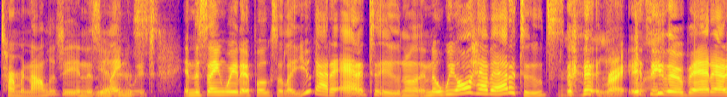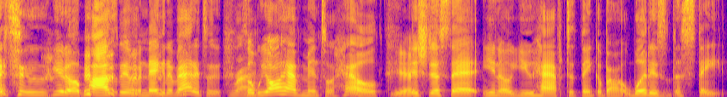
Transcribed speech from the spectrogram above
terminology and it's Yes. language. In the same way that folks are like, "You got an attitude." And I'm like, no, we all have attitudes. Right. it's either a bad attitude, you know, a positive or negative attitude. right. So we all have mental health. Yes. It's just that you know you have to think about what is the state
